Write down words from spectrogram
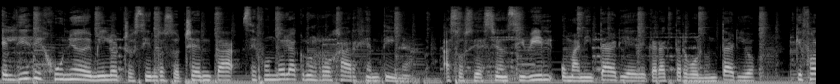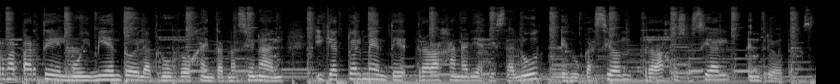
El 10 de junio de 1880 se fundó la Cruz Roja Argentina, asociación civil, humanitaria y de carácter voluntario que forma parte del movimiento de la Cruz Roja Internacional y que actualmente trabaja en áreas de salud, educación, trabajo social, entre otras.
